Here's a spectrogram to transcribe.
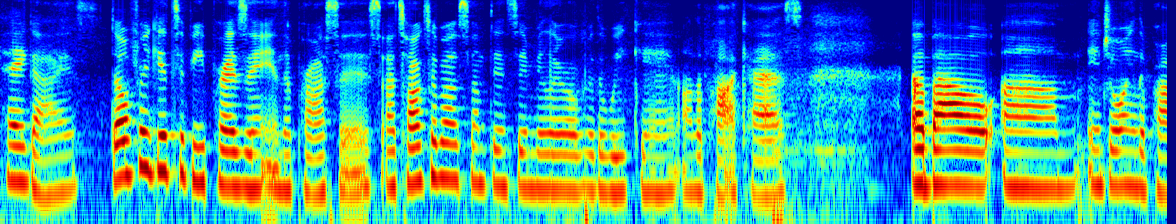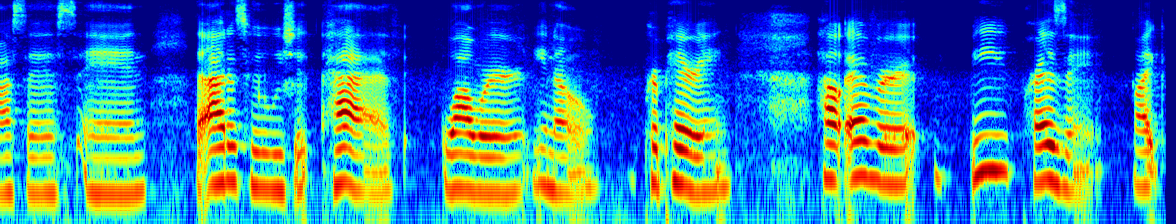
Hey guys, don't forget to be present in the process. I talked about something similar over the weekend on the podcast about um, enjoying the process and the attitude we should have while we're, you know, preparing. However, be present. Like,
